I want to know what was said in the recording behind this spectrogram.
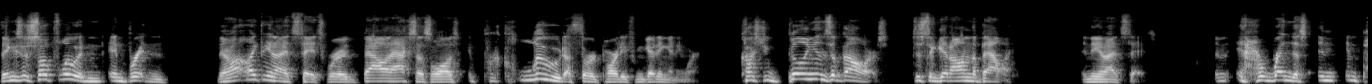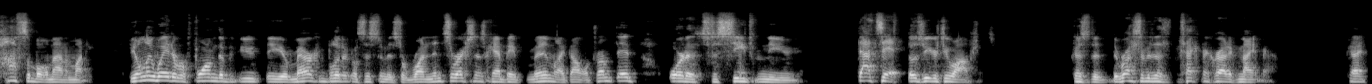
Things are so fluid in, in Britain they're not like the United States where ballot access laws preclude a third party from getting anywhere. Cost you billions of dollars just to get on the ballot in the United States. An horrendous, an impossible amount of money. The only way to reform the, the American political system is to run an insurrectionist campaign from in, like Donald Trump did, or to secede from the Union. That's it. Those are your two options. Because the, the rest of it is a technocratic nightmare. Okay.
